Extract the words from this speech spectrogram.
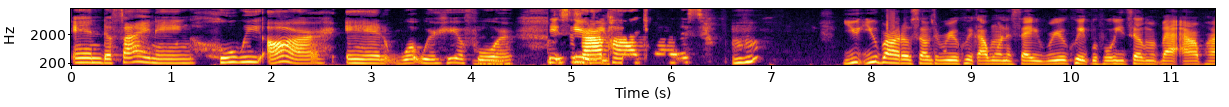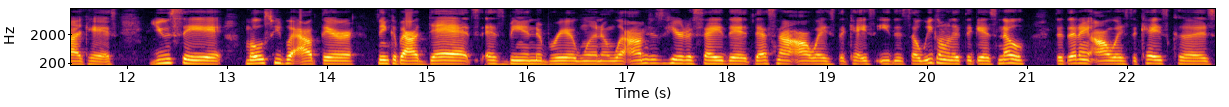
in defining who we are and what we're here for. Mm-hmm. This is our podcast. Mm-hmm you you brought up something real quick. I want to say real quick before you tell them about our podcast. You said most people out there think about dads as being the breadwinner. Well, I'm just here to say that that's not always the case either. So we're gonna let the guests know that that ain't always the case. Cause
